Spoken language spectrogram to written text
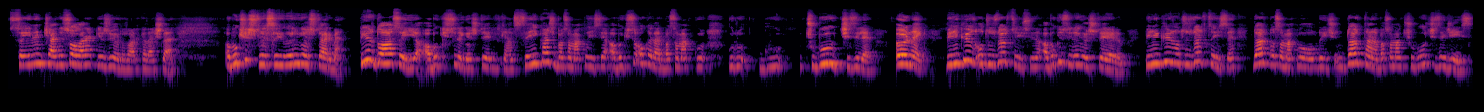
sayının kendisi olarak yazıyoruz arkadaşlar. Abaküsle sayıları gösterme. Bir doğal sayıyı abaküs ile gösterirken sayı kaç basamaklı ise abaküse o kadar basamak gu, gu, gu, çubuğu çizilir. Örnek 1234 sayısını abaküs ile gösterelim. 1234 sayısı 4 basamaklı olduğu için 4 tane basamak çubuğu çizeceğiz.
